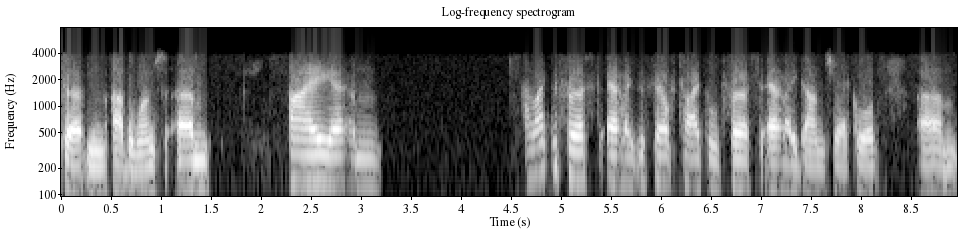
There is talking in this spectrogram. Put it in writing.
certain other ones. Um, I um, I like the first LA, the self-titled first LA Guns record um,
